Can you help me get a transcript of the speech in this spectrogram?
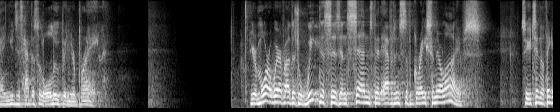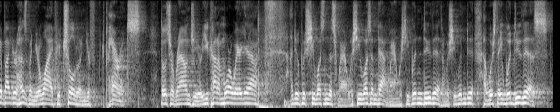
And you just have this little loop in your brain. You're more aware of others' weaknesses and sins than evidence of grace in their lives. So you tend to think about your husband, your wife, your children, your parents, those around you. Are you kind of more aware, yeah, I do wish she wasn't this way. I wish she wasn't that way. I wish she wouldn't do this. I wish she wouldn't do I wish they would do this.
